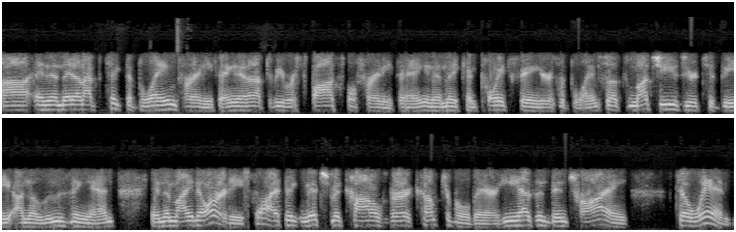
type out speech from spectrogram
Uh, and then they don't have to take the blame for anything. They don't have to be responsible for anything. And then they can point fingers at blame. So it's much easier to be on the losing end in the minority. So I think Mitch McConnell's very comfortable there. He hasn't been trying to win.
